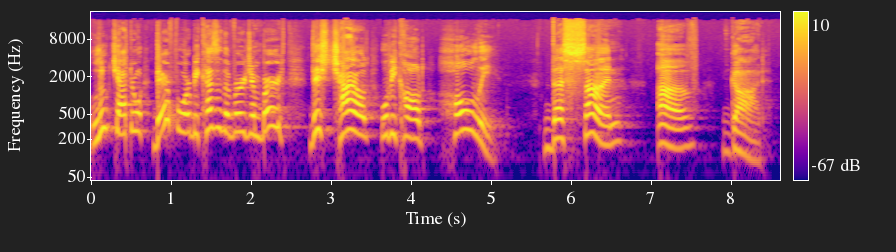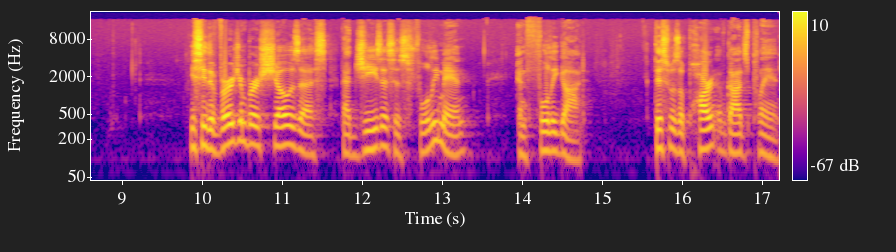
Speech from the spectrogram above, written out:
Luke chapter 1, therefore, because of the virgin birth, this child will be called holy the Son of God. You see, the virgin birth shows us that Jesus is fully man and fully God. This was a part of God's plan.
